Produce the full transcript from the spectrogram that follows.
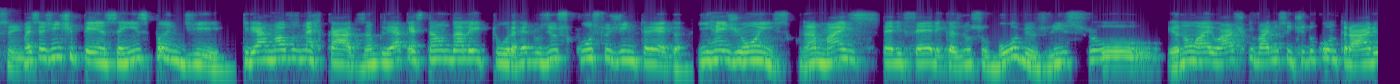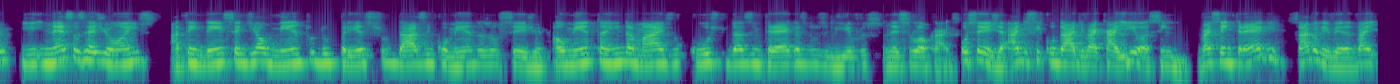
Sim. Mas se a gente pensa em expandir, criar novos mercados, ampliar a questão da leitura, reduzir os custos de entrega em regiões né, mais periféricas, nos subúrbios, isso eu não eu acho que vai no sentido contrário. E nessas regiões a tendência é de aumento do preço das encomendas, ou seja, aumenta ainda mais o custo das entregas dos livros nesses locais. Ou seja, a dificuldade vai cair, assim, vai ser entregue, sabe, Oliveira? Vai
